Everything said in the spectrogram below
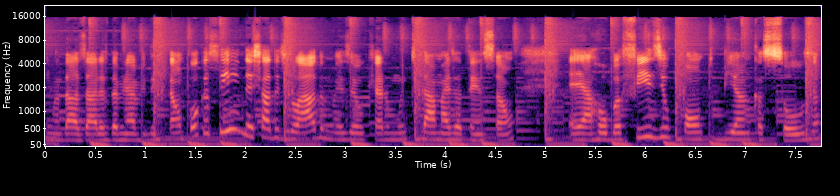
uma das áreas da minha vida que está um pouco assim deixada de lado, mas eu quero muito dar mais atenção. É fisio.biancasouza.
